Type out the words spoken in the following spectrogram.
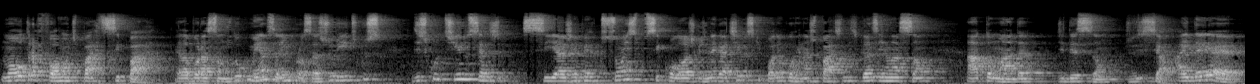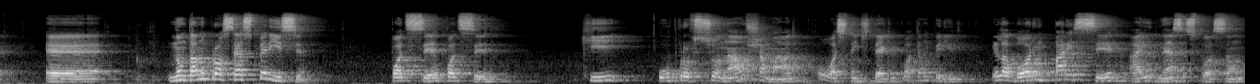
uma outra forma de participar. Elaboração de documentos aí, em processos jurídicos, discutindo se as, se as repercussões psicológicas negativas que podem ocorrer nas partes litigantes em relação à tomada de decisão judicial. A ideia é, é não está no processo perícia, Pode ser, pode ser que o profissional chamado, ou assistente técnico, ou até um perito, elabore um parecer aí nessa situação.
